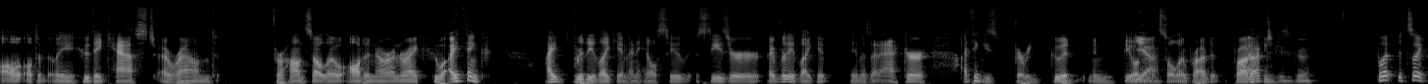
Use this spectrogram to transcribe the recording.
ul- ultimately who they cast around for Han Solo, Alden Ehrenreich, who I think I really like him in Hail Caesar. I really like it, him as an actor. I think he's very good in the Ultimate Yeah. Solo project. I Product, think he's good. but it's like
